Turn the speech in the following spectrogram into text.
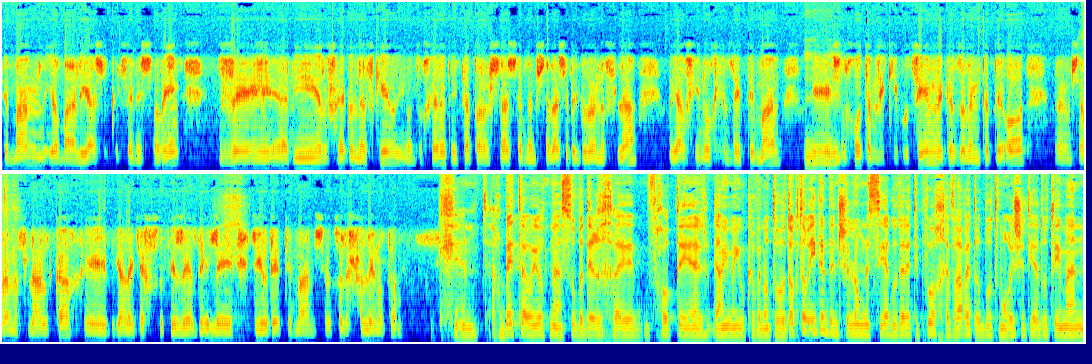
תימן, יום העלייה של כנפי נשרים, ואני חייב גם להזכיר, אם את זוכרת, הייתה פרשה שהממשלה של בן גוריון נפלה בגלל חינוך ילדי תימן, mm-hmm. שלחו אותם לקיבוצים וגזו להם את הפאות, והממשלה נפלה על כך אה, בגלל ההתייחסות ליהודי תימן, שרצו לחלן אותם. כן, הרבה טעויות נעשו בדרך, אה, לפחות גם אם היו כוונות טובות. דוקטור יגאל בן שלום, נשיא האגודה לטיפוח חברה ותרבות מורשת יהדות תימן,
